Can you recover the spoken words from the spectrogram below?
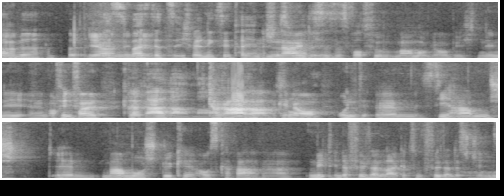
Ähm, ja, das nee, weißt nee. jetzt, ich will nichts Italienisches nein, das vorlesen. ist das Wort für Marmor, glaube ich. Nee, nee, ähm, auf jeden Fall. der- Carrara Marmor. Carrara, genau. Und ähm, sie haben ähm, Marmorstücke aus Carrara mit in der Filteranlage zum Filtern des Gins.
